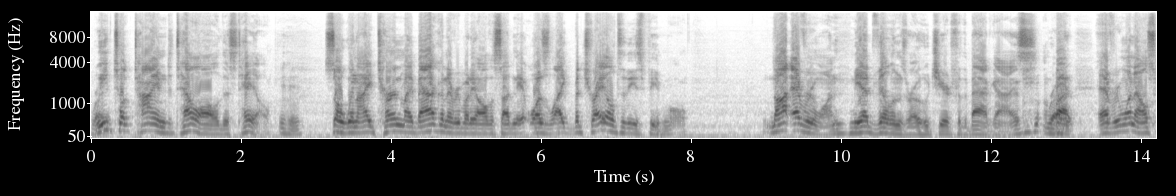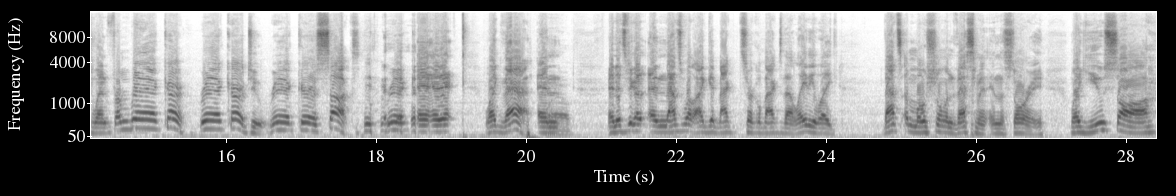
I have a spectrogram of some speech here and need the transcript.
we took time to tell all of this tale. Mm-hmm. So when I turned my back on everybody, all of a sudden it was like betrayal to these people. not everyone. We had villains row who cheered for the bad guys, Right. but everyone else went from Ricker, Ricker to Ricker sucks, Rick, and, and it, like that, and Wow. and it's because and that's what I get back circle back to that lady like that's emotional investment in the story. Like you saw,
